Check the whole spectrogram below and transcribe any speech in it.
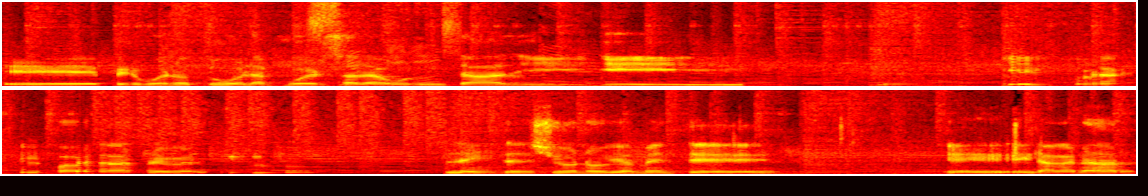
Pero bueno, tuvo la fuerza, la voluntad y, y el coraje para revertirlo. La intención obviamente eh, era ganar,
